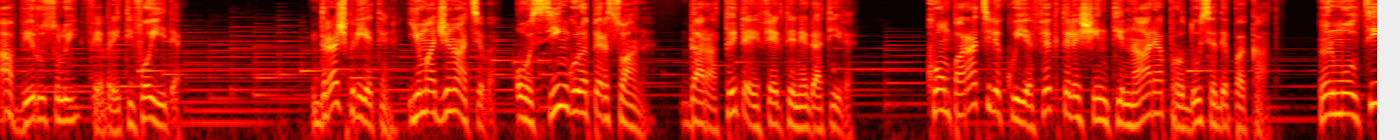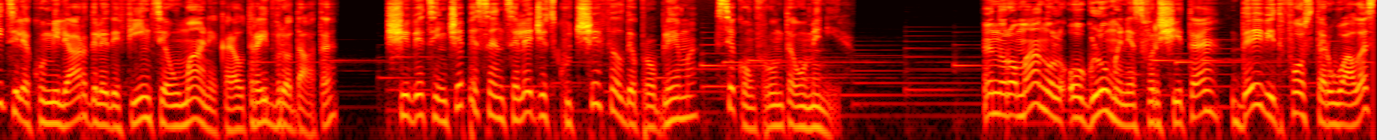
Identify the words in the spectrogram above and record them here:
a virusului febrei tifoide. Dragi prieteni, imaginați-vă, o singură persoană, dar atâtea efecte negative. Comparați-le cu efectele și întinarea produse de păcat. Înmulțiți-le cu miliardele de ființe umane care au trăit vreodată și veți începe să înțelegeți cu ce fel de problemă se confruntă omenirea. În romanul O glumă nesfârșită, David Foster Wallace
